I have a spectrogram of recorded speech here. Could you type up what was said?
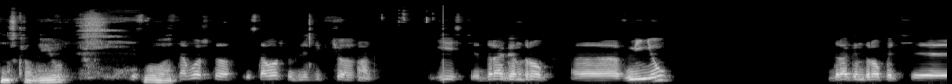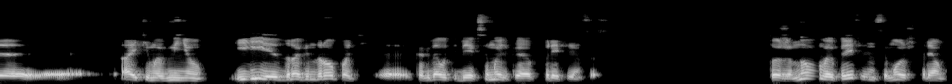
на scroll view. Из, вот. из, того, что, из того, что для девчонок есть drag and drop э, в меню, drag and дропать э, айтемы в меню, и drag and дропать, э, когда у тебя XML preferences. Тоже новые преференсы можешь прям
